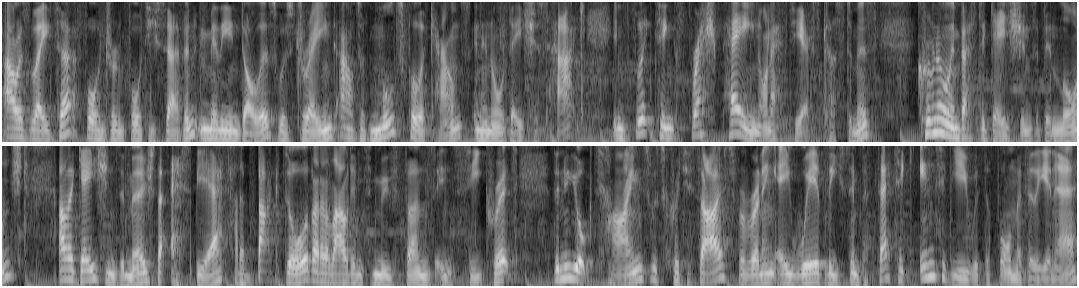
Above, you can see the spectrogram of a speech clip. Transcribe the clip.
Hours later, $447 million was drained out of multiple accounts in an audacious hack, inflicting fresh pain on FTX customers. Criminal investigations have been launched. Allegations emerged that SBF had a backdoor that allowed him to move funds in secret. The New York Times was criticised for running a weirdly sympathetic interview with the former billionaire.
